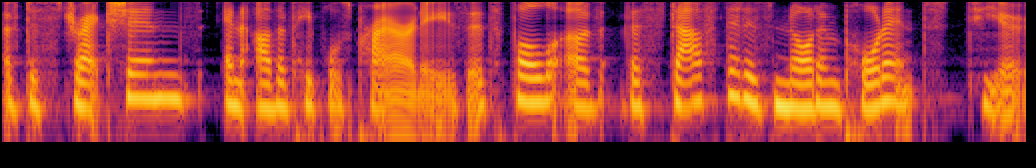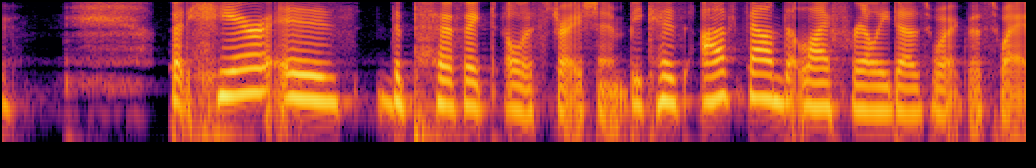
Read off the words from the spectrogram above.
of distractions and other people's priorities. It's full of the stuff that is not important to you. But here is the perfect illustration because I've found that life really does work this way.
